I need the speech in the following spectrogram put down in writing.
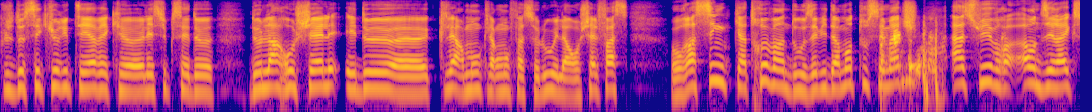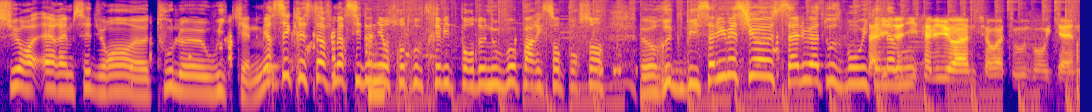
plus de sécurité avec euh, les succès de, de La Rochelle et de Clermont. Clermont face au Loup et La Rochelle face au Racing 92. Évidemment, tous ces matchs à suivre en direct sur RMC durant euh, tout le week-end. Merci Christophe, merci Denis. On se retrouve très vite pour de nouveaux Paris 100% euh, rugby. Salut messieurs, salut à tous, bon week-end à vous. Denis, salut Johan, ciao à tous, bon week-end.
